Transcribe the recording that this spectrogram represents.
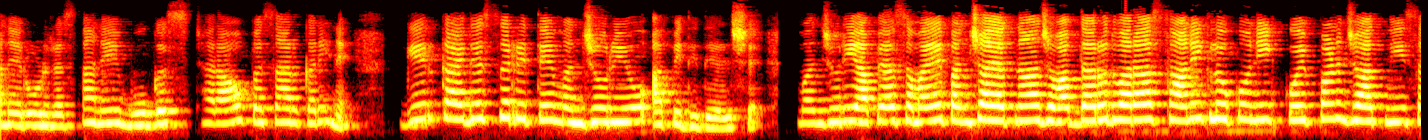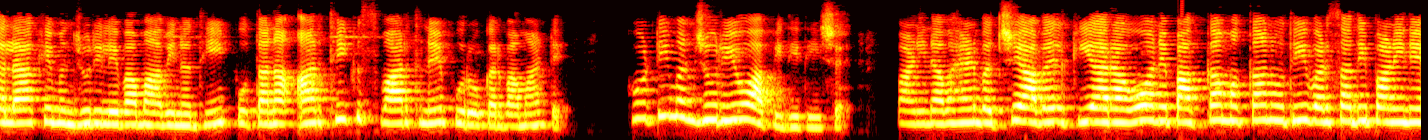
અને રોડ રસ્તાને બોગસ ઠરાવ પસાર કરીને ગેરકાયદેસર રીતે મંજૂરીઓ આપી દીધેલ છે. મંજૂરી આપ્યા સમયે પંચાયતના જવાબદારો દ્વારા સ્થાનિક લોકોની કોઈ પણ જાતની સલાહ કે મંજૂરી લેવામાં આવી નથી. પોતાના આર્થિક સ્વાર્થને પૂરો કરવા માટે ખોટી મંજૂરીઓ આપી દીધી છે. પાણીના વહેણ વચ્ચે આવેલ કિયારાઓ અને પાક્કા મકાનોથી વરસાદી પાણીને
